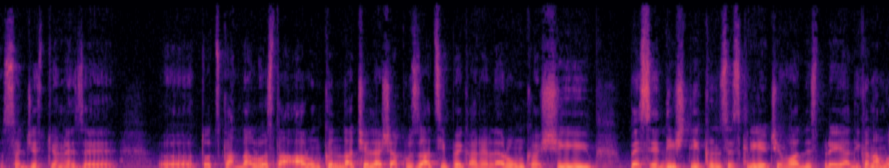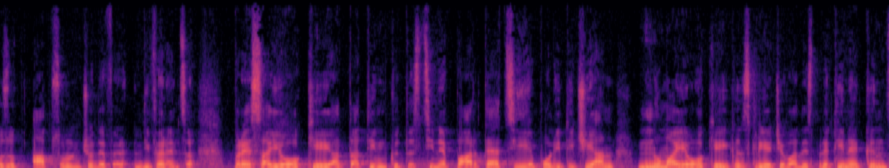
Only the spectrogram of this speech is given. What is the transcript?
să gestioneze uh, tot scandalul ăsta, aruncând aceleași acuzații pe care le aruncă și pesediștii când se scrie ceva despre ei. Adică n-am văzut absolut nicio difer- diferență. Presa e ok atâta timp cât îți ține partea, ție politician, nu mai e ok când scrie ceva despre tine, când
